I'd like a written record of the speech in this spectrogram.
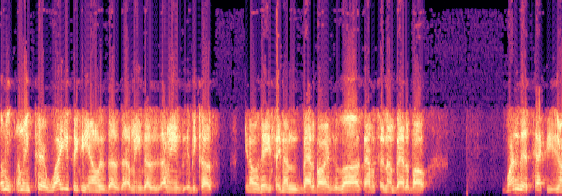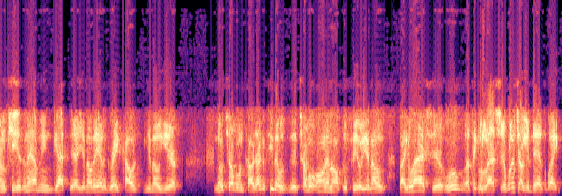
I mean, I mean, Terry, why do you think the analyst does that? I mean, does I mean because you know they ain't say nothing bad about Andrew Luck. They haven't said nothing bad about. Why do they attack these young kids? And they haven't even got there. You know, they had a great college, you know, year. No trouble in college. I could see there was uh, trouble on and off the field. You know, like last year. Well, I think it was last year. When did y'all get Dez White?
